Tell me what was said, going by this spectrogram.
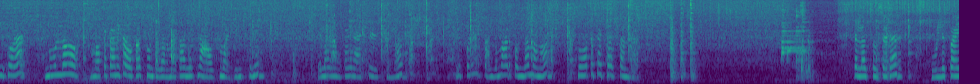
ఇవి కూడా నూనెలో మగ్గటానికి అవకాశం ఉంటుంది అనమాట అందుకని హాఫ్ మగ్గించుకుని ఇలా వంకాయ యాడ్ చేసుకుందాం. ఇప్పుడు ఈ కంద మారకుండా మనం మూత పెట్టేస్తాం పిల్లలు చూసారా? ఉల్లిపాయ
